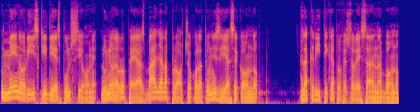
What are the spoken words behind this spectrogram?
meno rischi di espulsione. L'Unione Europea sbaglia l'approccio con la Tunisia secondo la critica professoressa Anna Bono.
